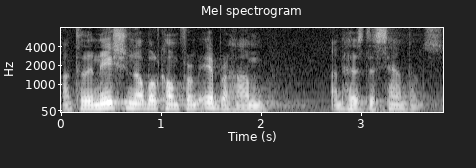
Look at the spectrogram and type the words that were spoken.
and to the nation that will come from Abraham and his descendants.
